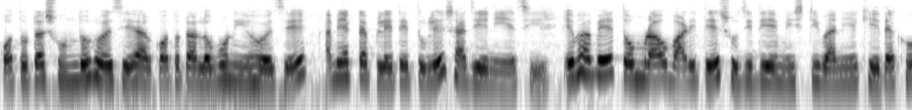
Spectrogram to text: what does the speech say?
কতটা সুন্দর হয়েছে আর কতটা লোভনীয় হয়েছে। আমি একটা প্লেটে তুলে সাজিয়ে নিয়েছি। এভাবে তোমরাও বাড়িতে সুজি দিয়ে মিষ্টি বানিয়ে খেয়ে দেখো।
